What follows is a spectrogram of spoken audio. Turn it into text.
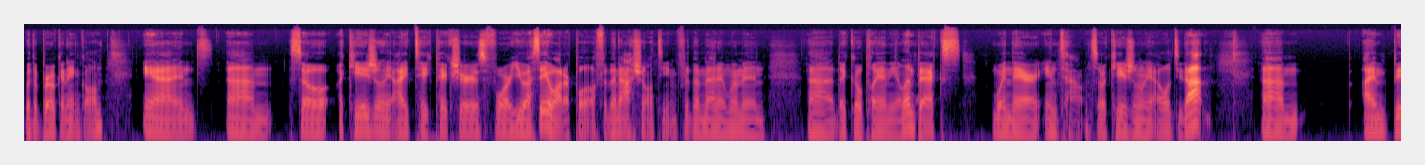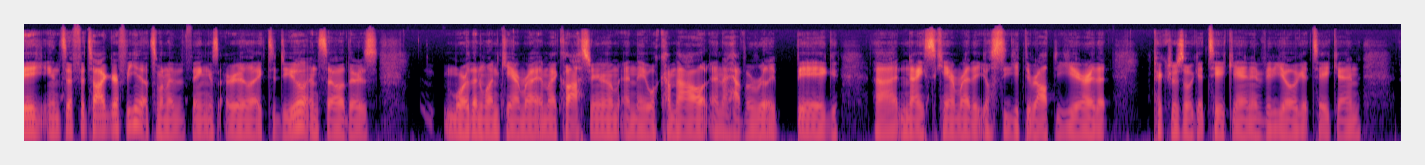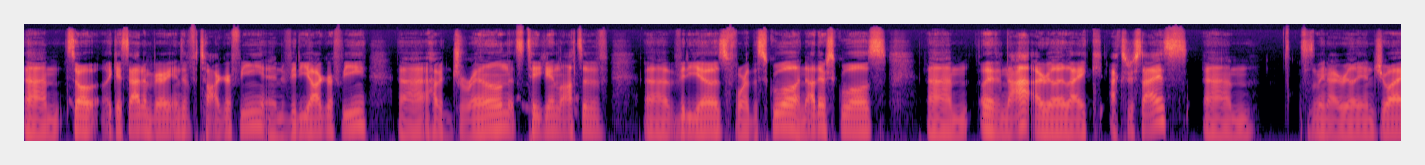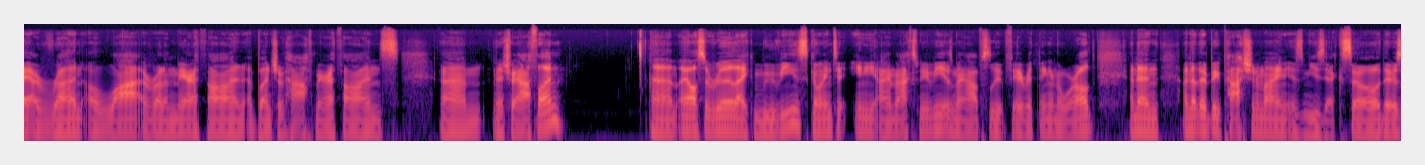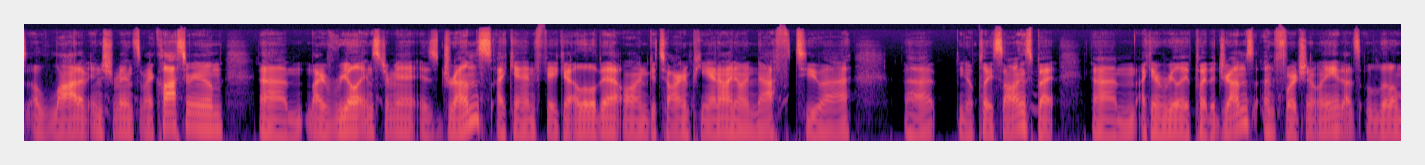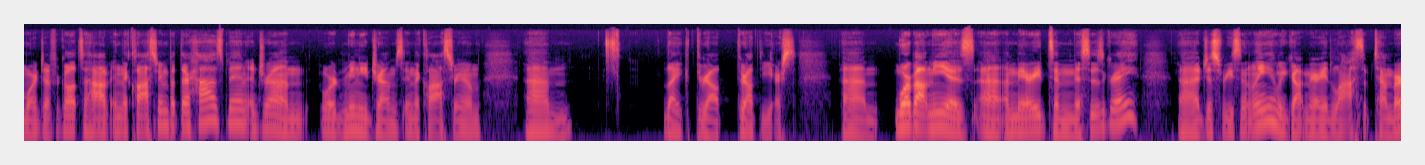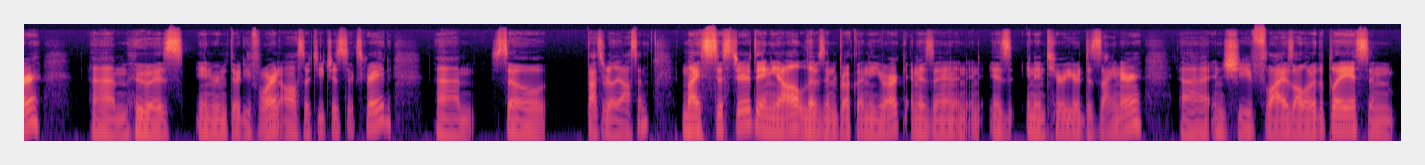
with a broken ankle. And um, so occasionally I take pictures for USA water polo for the national team, for the men and women uh, that go play in the Olympics when they're in town. So occasionally I will do that. Um, I'm big into photography. That's one of the things I really like to do. And so there's more than one camera in my classroom and they will come out and I have a really big uh, nice camera that you'll see throughout the year that pictures will get taken and video will get taken. Um, so, like I said, I'm very into photography and videography. Uh, I have a drone that's taken lots of uh, videos for the school and other schools. Um, other than that, I really like exercise. Um, something I really enjoy. I run a lot. I run a marathon, a bunch of half marathons, um, and a triathlon. Um, I also really like movies. Going to any IMAX movie is my absolute favorite thing in the world. And then another big passion of mine is music. So there's a lot of instruments in my classroom. Um, my real instrument is drums. I can fake it a little bit on guitar and piano. I know enough to, uh, uh, you know, play songs, but um, I can really play the drums. Unfortunately, that's a little more difficult to have in the classroom. But there has been a drum or mini drums in the classroom, um, like throughout throughout the years. Um, more about me is uh, I'm married to Mrs. Gray uh, just recently. We got married last September, um, who is in room 34 and also teaches sixth grade. Um, so that's really awesome. My sister Danielle lives in Brooklyn, New York, and is an is an interior designer, uh, and she flies all over the place and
